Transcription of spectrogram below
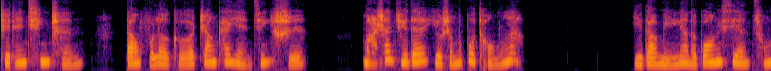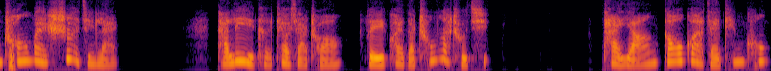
这天清晨，当弗洛格张开眼睛时，马上觉得有什么不同了。一道明亮的光线从窗外射进来，他立刻跳下床，飞快地冲了出去。太阳高挂在天空，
